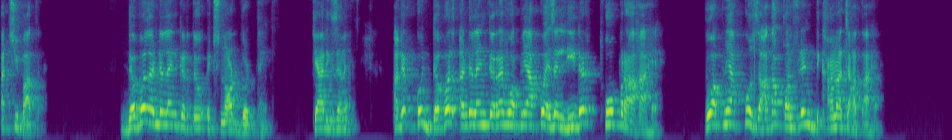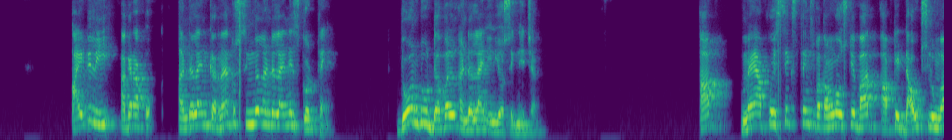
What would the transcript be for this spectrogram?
अच्छी बात है. डबल अंडरलाइन करते हो इट्स नॉट गुड थिंग क्या रीजन है? अगर कोई डबल अंडरलाइन कर रहा है, वो अपने आप को एज ए लीडर थोप रहा है. वो अपने आप को ज़्यादा कॉन्फिडेंट दिखाना चाहता है. आइडियली अगर आपको अंडरलाइन करना है तो single underline is good thing don't do double underline in your signature आप मैं आपको सिक्स थिंग्स बताऊँगा, उसके बाद आपके डाउट्स लूँगा।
